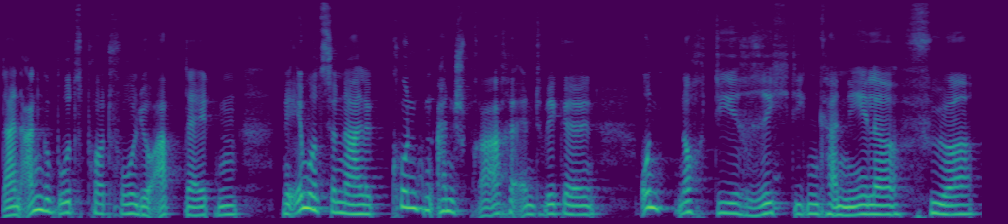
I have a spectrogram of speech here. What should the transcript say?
Dein Angebotsportfolio updaten, eine emotionale Kundenansprache entwickeln und noch die richtigen Kanäle für,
